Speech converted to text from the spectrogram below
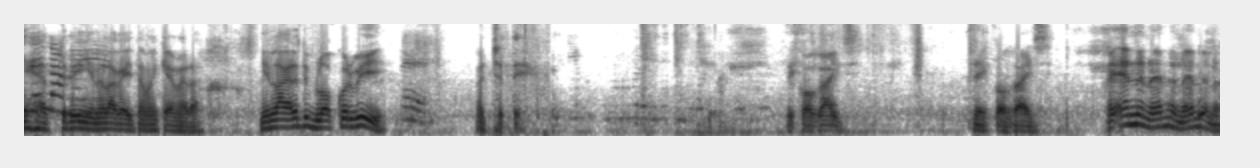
এই হাতের ইয়ে লাগাইতাম আমি ক্যামেরা। ইয়ে লাগালে তুই ব্লগ করবি? আচ্ছা দে। দেখো গাইস দেখো গাইস এনে না এনে না এনে না।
